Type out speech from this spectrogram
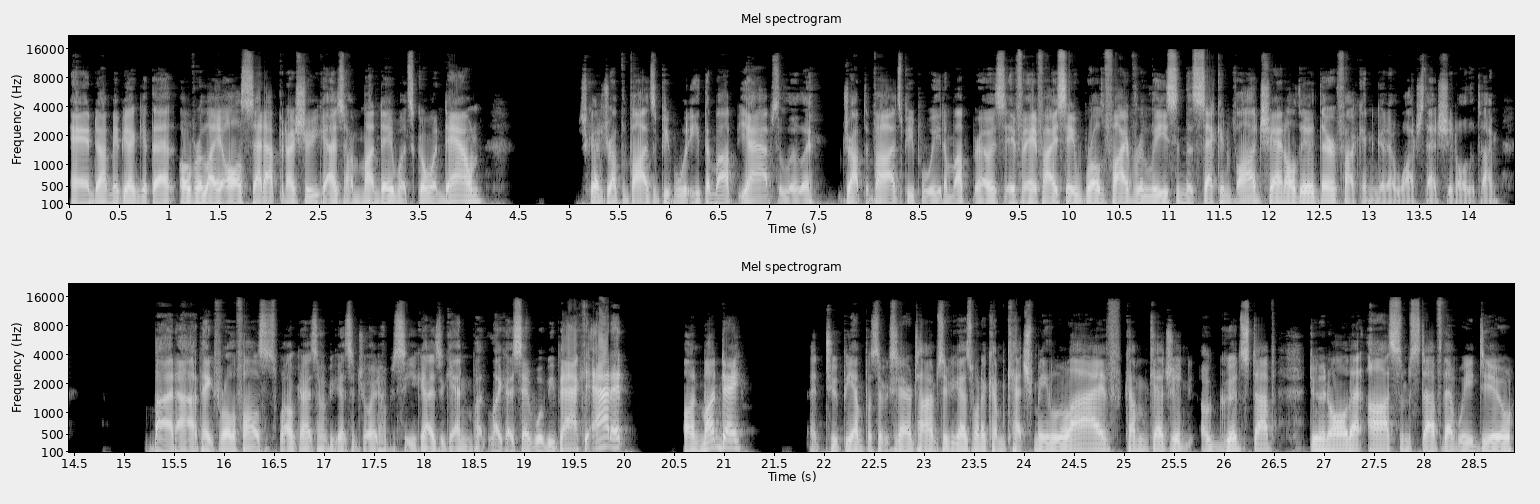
and uh, maybe I can get that overlay all set up, and I show you guys on Monday what's going down. Just gotta drop the vods and people would eat them up. Yeah, absolutely. Drop the vods, people will eat them up, bro. If if I say World Five release in the second VOD channel, dude, they're fucking gonna watch that shit all the time. But uh, thank you for all the follows as well, guys. I hope you guys enjoyed. Hope to see you guys again. But like I said, we'll be back at it on Monday at 2 p.m. Pacific Standard Time. So if you guys want to come catch me live, come catch it. Oh, good stuff, doing all that awesome stuff that we do.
